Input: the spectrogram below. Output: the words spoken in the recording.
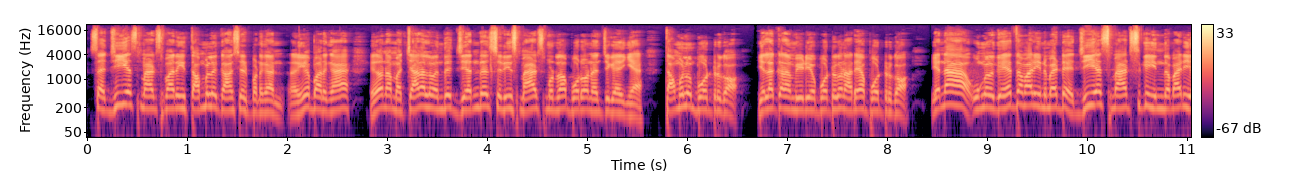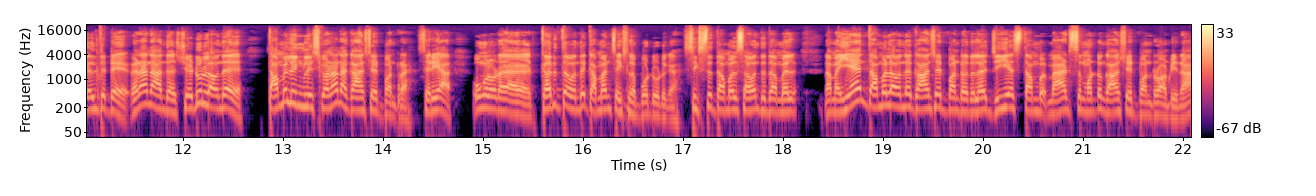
சார் ஜிஎஸ் மேத்ஸ் மாதிரி தமிழ் கான்சென்ட்ரேட் பண்ணுங்க. இங்க பாருங்க ஏதோ நம்ம சேனல் வந்து ஜென்ரல் ஸ்டடிஸ் மேத்ஸ் மட்டும் தான் போடுவோம்னு நினச்சிக்காதீங்க. தமிழும் போட்டிருக்கோம் இலக்கணம் வீடியோ போட்டிருக்கோம் நிறையா போட்டிருக்கோம். ஏன்னா உங்களுக்கு ஏற்ற மாதிரி இனிமேட்டு ஜிஎஸ் மேத்ஸுக்கு இந்த மாதிரி எழுத்துட்டு வேணா நான் அந்த ஷெடியூலில் வந்து தமிழ் இங்கிலீஷ் வேணால் நான் கான்சன்ட்ரேட் பண்ணுறேன் சரியா? உங்களோட கருத்தை வந்து கமெண்ட் செக்ஷனில் போட்டு விடுங்க சிக்ஸ்த்து தமிழ் செவன்த் தமிழ். நம்ம ஏன் தமிழை வந்து கான்சன்ட்ரேட் பண்ணுறதுல ஜிஎஸ் தமிழ் மேத்ஸ் மட்டும் கான்சன்ட்ரேட் பண்ணுறோம் அப்படின்னா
